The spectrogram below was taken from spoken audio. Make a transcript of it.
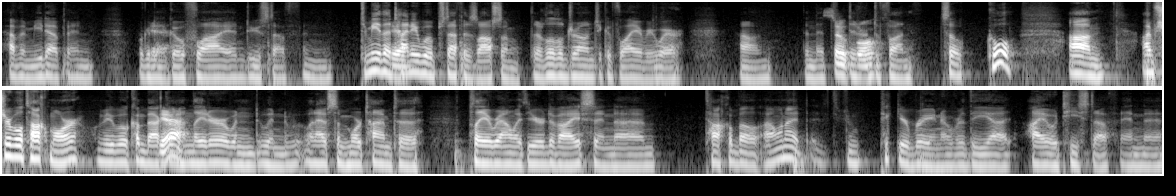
have a meetup and we're gonna Yeah. go fly and do stuff." And to me, the Yeah. tiny whoop stuff is awesome. They're little drones you can fly everywhere, um, and that's So cool. the fun. So cool. Um, I'm sure we'll talk more. Maybe we'll come back Yeah. on later when when when I have some more time to play around with your device and um, talk about. I want to pick your brain over the uh, IoT stuff and uh,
